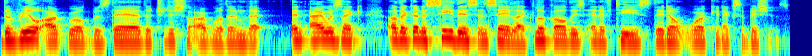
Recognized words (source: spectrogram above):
the real art world was there, the traditional art world, and I'm and I was like, oh, they're gonna see this and say like, look, all these NFTs, they don't work in exhibitions.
